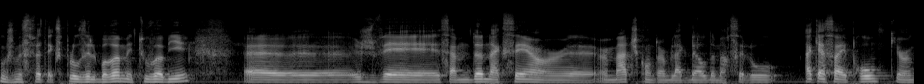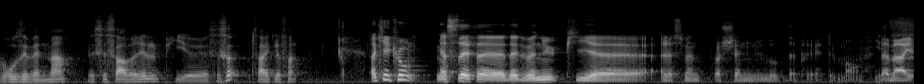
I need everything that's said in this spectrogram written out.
où je me suis fait exploser le bras, mais tout va bien. Euh, je vais, ça me donne accès à un, un match contre un black belt de Marcelo à Kasai Pro, qui est un gros événement, le 6 avril. Puis c'est ça, ça va être le fun. Ok, cool. Merci d'être venu. Puis à la semaine prochaine, l'autre d'après, tout le monde. Yes. Bye bye.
